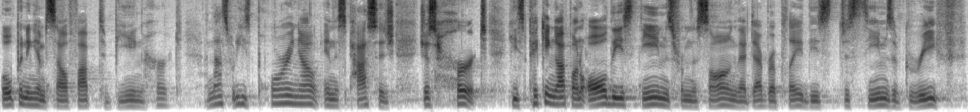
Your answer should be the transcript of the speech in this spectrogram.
opening himself up to being hurt. And that's what he's pouring out in this passage just hurt. He's picking up on all these themes from the song that Deborah played, these just themes of grief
